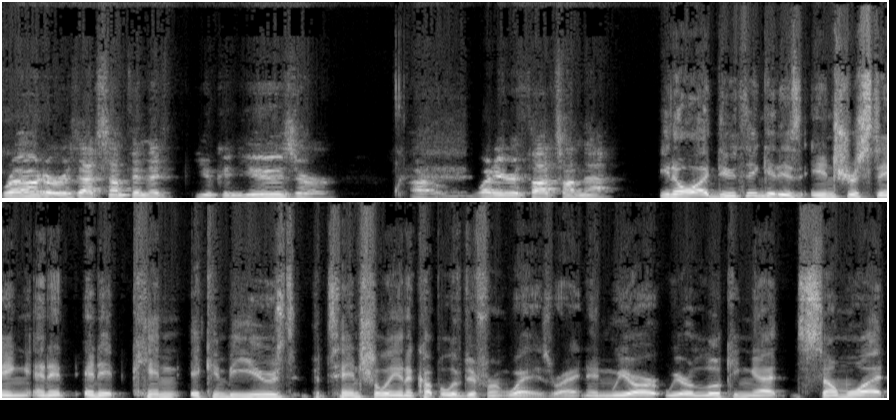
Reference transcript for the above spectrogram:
road, or is that something that you can use, or uh, what are your thoughts on that? You know, I do think it is interesting, and it and it can it can be used potentially in a couple of different ways, right? And we are we are looking at somewhat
